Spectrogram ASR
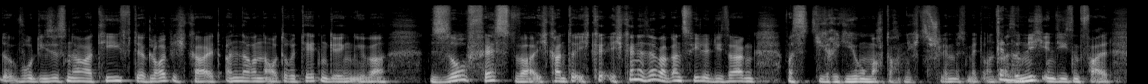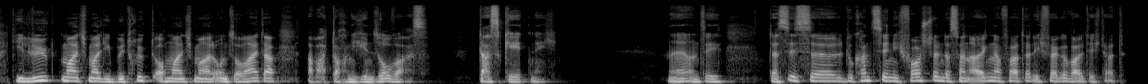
wo dieses Narrativ der Gläubigkeit anderen Autoritäten gegenüber so fest war. Ich kannte, ich, ich kenne selber ganz viele, die sagen, was die Regierung macht doch nichts Schlimmes mit uns. Genau. Also nicht in diesem Fall. Die lügt manchmal, die betrügt auch manchmal und so weiter, aber doch nicht in sowas. Das geht nicht. Ne? Und sie, das ist, äh, du kannst dir nicht vorstellen, dass dein eigener Vater dich vergewaltigt hat.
